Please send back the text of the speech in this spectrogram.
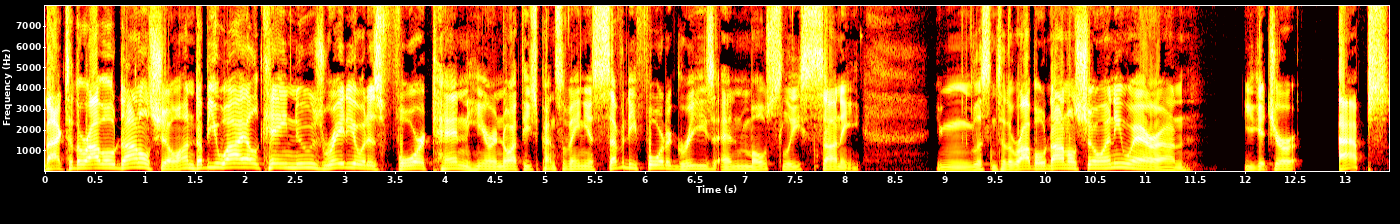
back to the Rob O'Donnell Show on WILK News Radio. It is 410 here in Northeast Pennsylvania, 74 degrees and mostly sunny. You can listen to the Rob O'Donnell Show anywhere on you get your apps.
